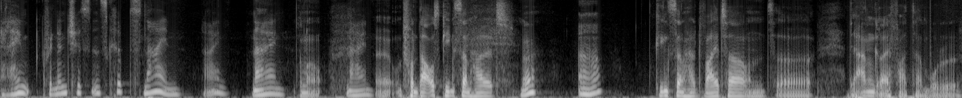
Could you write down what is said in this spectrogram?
Allein Credentials in Skripts? Nein, nein, nein, Genau. nein. Äh, und von da aus ging es dann halt, ne? Ging es dann halt weiter und äh, der Angreifer hat dann wohl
